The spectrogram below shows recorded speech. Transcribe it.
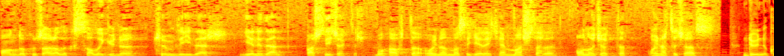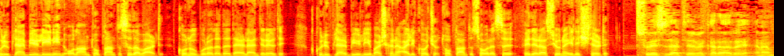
19 Aralık Salı günü tüm lider yeniden başlayacaktır. Bu hafta oynanması gereken maçları 10 Ocak'ta oynatacağız. Dün Kulüpler Birliği'nin olan toplantısı da vardı. Konu burada da değerlendirildi. Kulüpler Birliği Başkanı Ali Koç toplantı sonrası federasyonu eleştirdi. Süresiz erteleme kararı hemen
